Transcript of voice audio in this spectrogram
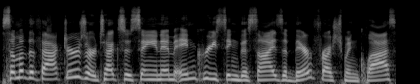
Some of the factors are Texas A&M increasing the size of their freshman class,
